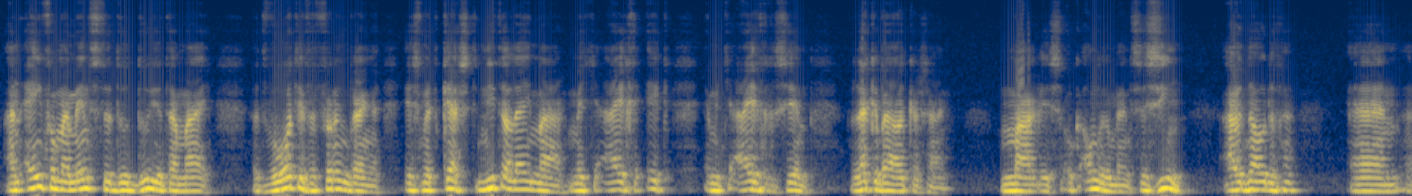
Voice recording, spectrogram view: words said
aan een van mijn minsten doet, doe je het aan mij. Het woord in vervulling brengen is met kerst niet alleen maar met je eigen ik en met je eigen gezin lekker bij elkaar zijn. Maar is ook andere mensen zien, uitnodigen en uh,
